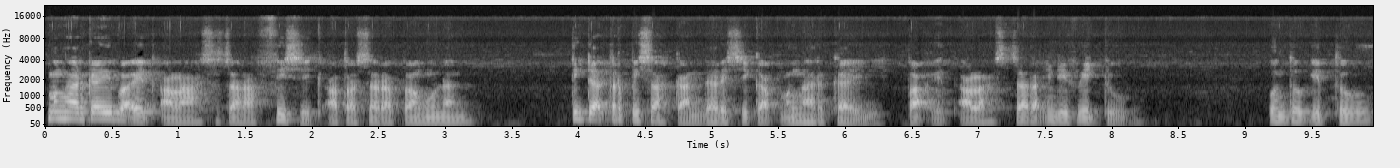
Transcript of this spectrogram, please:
Menghargai bait Allah secara fisik atau secara bangunan tidak terpisahkan dari sikap menghargai bait Allah secara individu. Untuk itu,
